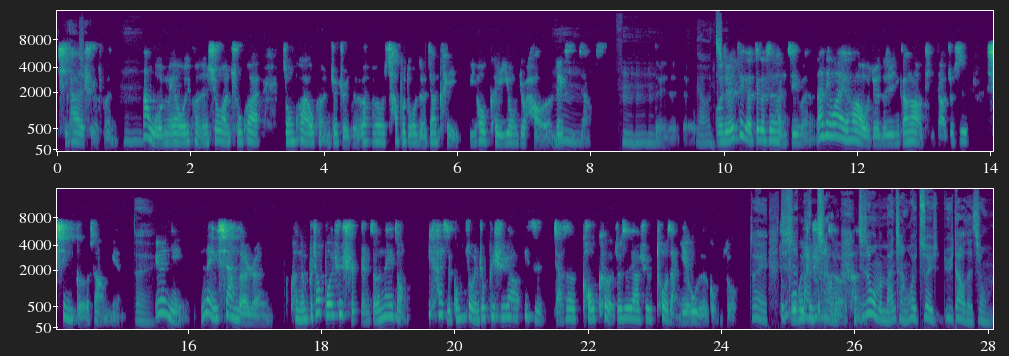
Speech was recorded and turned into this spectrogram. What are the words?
其他的学分。那我没有，我可能修完初快、中快，我可能就觉得呃差不多的，这样可以以后可以用就好了，类似这样子。嗯嗯嗯，对对对，我觉得这个这个是很基本。那另外的话，我觉得你刚刚有提到，就是性格上面，对，因为你内向的人可能比较不会去选择那种一开始工作你就必须要一直假设抠客，就是要去拓展业务的工作。对，就不会去选择。其实我们蛮常会最遇到的这种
